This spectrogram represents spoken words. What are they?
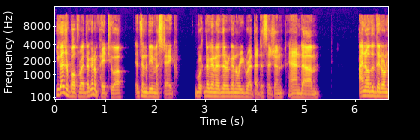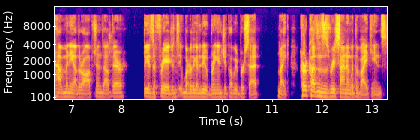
You guys are both right. They're gonna pay Tua. It's gonna be a mistake. They're gonna they're gonna regret that decision. And um, I know that they don't have many other options out there because of free agency. What are they gonna do? Bring in Jacoby Brissett? Like Kirk Cousins is re-signing with the Vikings.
